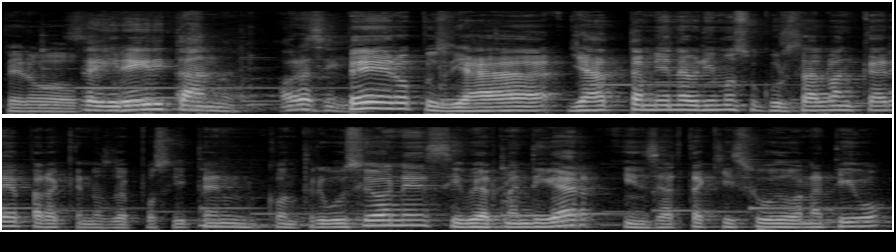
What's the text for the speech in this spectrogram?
Pero, Seguiré gritando. Ahora sí. pero pues ya, ya también abrimos sucursal bancaria para que nos depositen contribuciones. Cibermendigar, inserta aquí su donativo.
